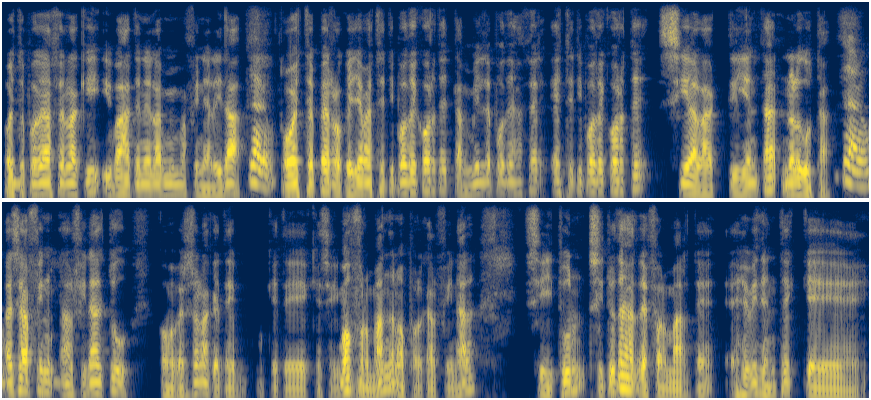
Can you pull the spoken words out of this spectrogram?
o este puedes hacerlo aquí y vas a tener la misma finalidad. Claro, O este perro que lleva este tipo de corte, también le puedes hacer este tipo de corte si a la clienta no le gusta. claro. O sea, al, fin- al final tú, como persona que te, que te, que seguimos formándonos, porque al final, si tú, si tú dejas de formarte, es evidente que,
